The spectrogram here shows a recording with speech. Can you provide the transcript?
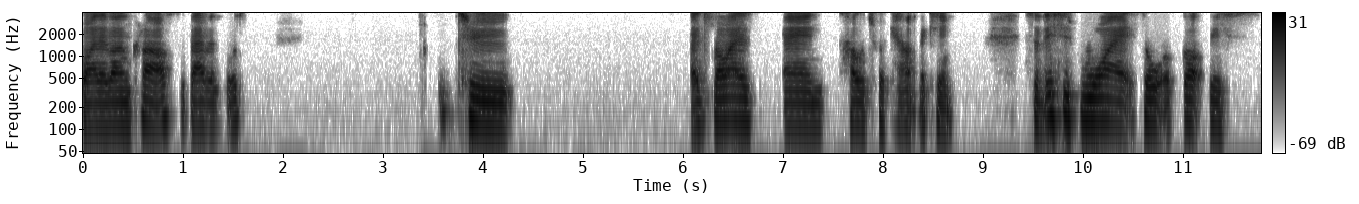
by their own class, the baronhood, to advise and hold to account the king. So this is why it sort of got this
